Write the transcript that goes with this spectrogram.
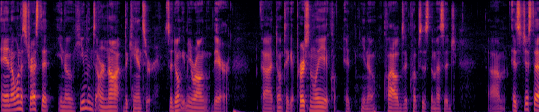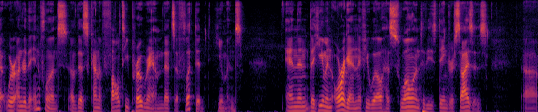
And I want to stress that you know humans are not the cancer. So don't get me wrong there. Uh, don't take it personally. It, it, you know clouds eclipses the message. Um, it's just that we're under the influence of this kind of faulty program that's afflicted humans, and then the human organ, if you will, has swollen to these dangerous sizes. Uh,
